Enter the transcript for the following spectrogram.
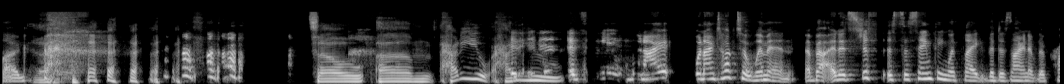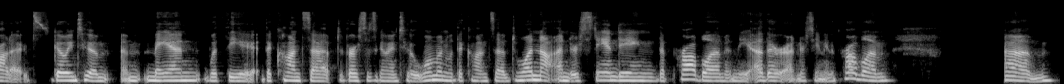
plug. so, um, how do you? How do you? it's when I when I talk to women about it, it's just it's the same thing with like the design of the product. Going to a, a, man with the the concept versus going to a woman with the concept. One not understanding the problem, and the other understanding the problem. Um,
